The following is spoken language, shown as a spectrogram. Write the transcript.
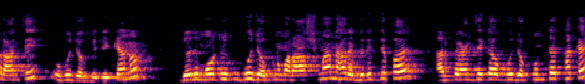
প্রান্তিক উপযোগ বিধি কেন? যদি মোট উপযোগ ক্রমহ্রাসমান হারে বৃদ্ধি পায় আর প্রান্তিকা উপযোগ কমতে থাকে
